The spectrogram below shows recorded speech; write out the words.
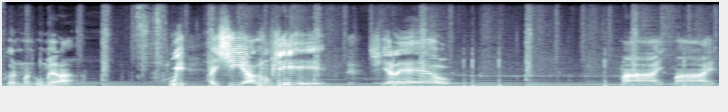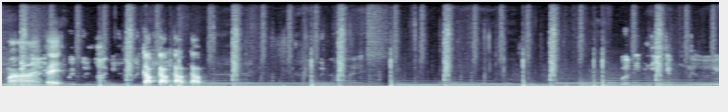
เพื่อนมันอุ้มไหมล่ะวิไอเชี่ยแล้วพี่ เชี่ยแล้ว ไม้ไม้ไม้เอ๊ะช่วยเพื่อนได้พี่ช่วยเพื่อนกลับกลับกลับกลับเบิร์กนี่มันดีจังเลย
